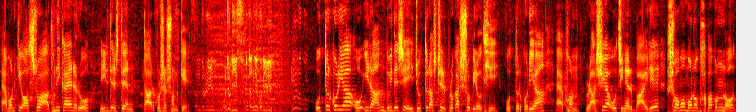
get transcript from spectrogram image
এমনকি অস্ত্র আধুনিকায়নেরও নির্দেশ দেন তার প্রশাসনকে। উত্তর কোরিয়া ও ইরান দুই দেশেই যুক্তরাষ্ট্রের প্রকাশ্য বিরোধী। উত্তর কোরিয়া এখন রাশিয়া ও চীনের বাইরে সমমনোভাবাপন্ন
